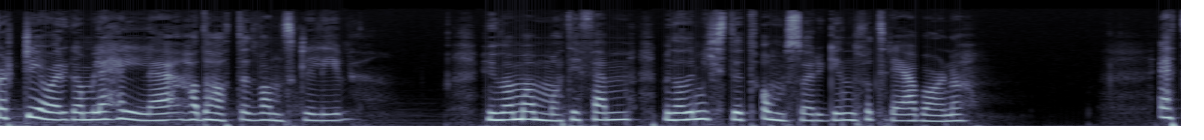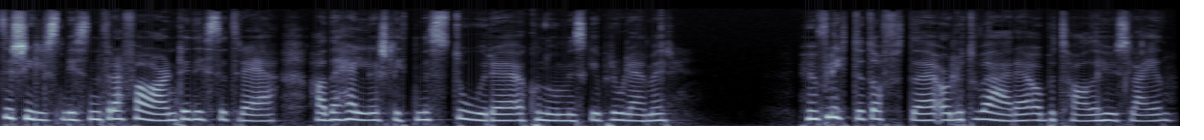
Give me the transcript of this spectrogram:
«40 år gamle Helle hadde hatt et vanskelig liv. Hun var mamma til fem, men hadde mistet omsorgen for tre av barna. Etter skilsmissen fra faren til disse tre hadde Helle slitt med store økonomiske problemer. Hun flyttet ofte og lot være å betale husleien.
